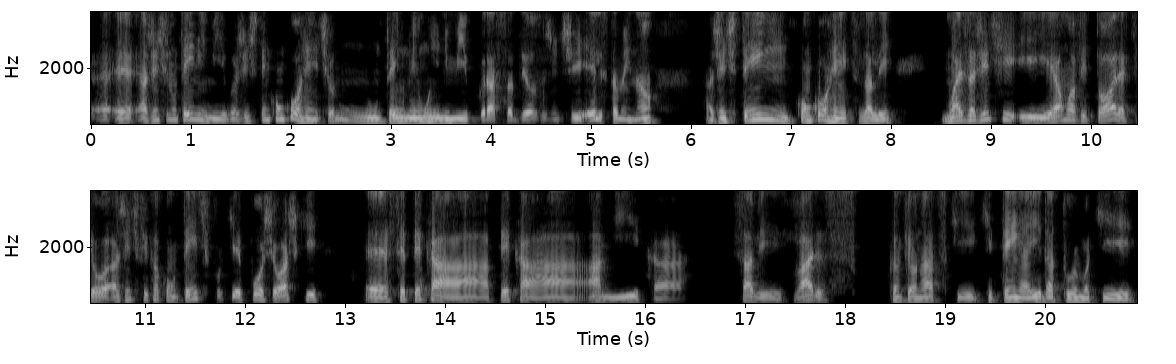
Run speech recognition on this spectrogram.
é, é, a gente não tem inimigo, a gente tem concorrente. Eu não, não, tenho nenhum inimigo, graças a Deus, a gente, eles também não. A gente tem concorrentes ali. Mas a gente, e é uma vitória que eu, a gente fica contente, porque, poxa, eu acho que é, CPKA, PKA, Amica, sabe, vários campeonatos que, que tem aí da turma que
